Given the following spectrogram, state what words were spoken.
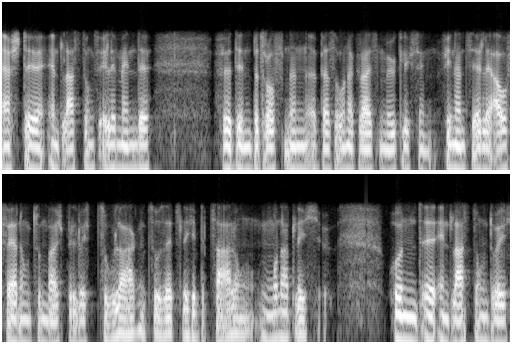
erste Entlastungselemente für den betroffenen äh, Personenkreis möglich sind. Finanzielle Aufwertung zum Beispiel durch Zulagen, zusätzliche Bezahlung monatlich und äh, Entlastung durch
